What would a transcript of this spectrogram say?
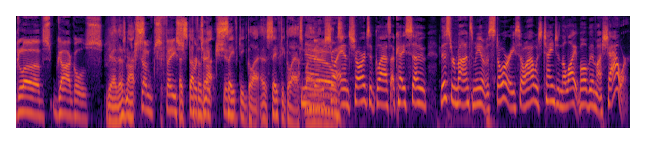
gloves, goggles. Yeah, there's not some face that stuff protection. is not safety glass. Uh, safety glass. No, no. and shards of glass. Okay, so this reminds me of a story. So I was changing the light bulb in my shower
